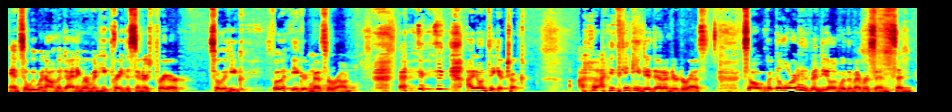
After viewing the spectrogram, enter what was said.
And so we went out in the dining room and he prayed the sinner's prayer so that he so that he could mess around. I don't think it took. I think he did that under duress. So, but the Lord has been dealing with him ever since. And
